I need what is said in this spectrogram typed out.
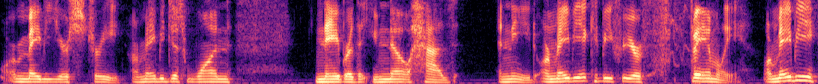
or maybe your street, or maybe just one neighbor that you know has a need, or maybe it could be for your family or maybe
